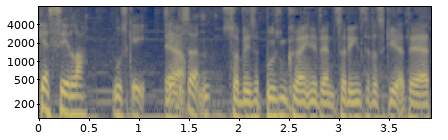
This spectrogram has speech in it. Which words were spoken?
gazeller, måske. Ja. Ja. sådan. Så hvis bussen kører ind i den, så er det eneste, der sker, det er, at...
